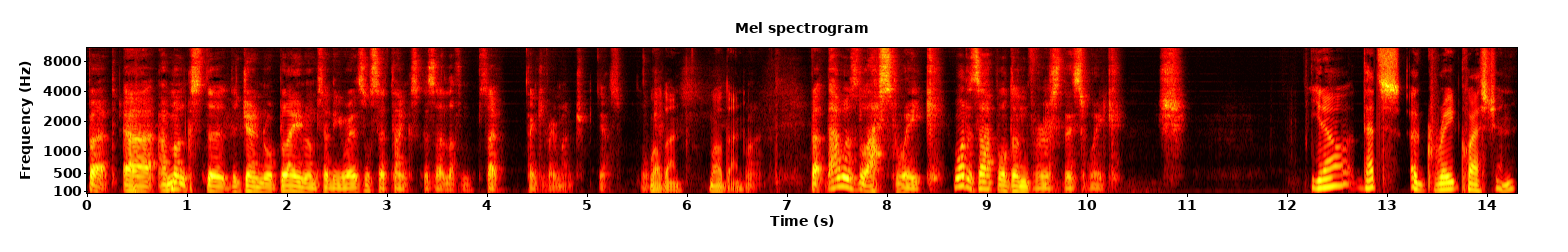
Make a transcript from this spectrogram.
But uh, amongst the, the general blame I'm sending away, there's also thanks because I love them. So thank you very much. Yes. Well done. Well done. But that was last week. What has Apple done for us this week? Shh. You know, that's a great question.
